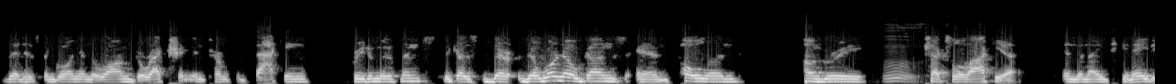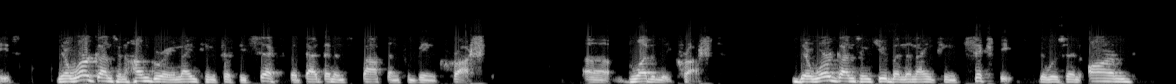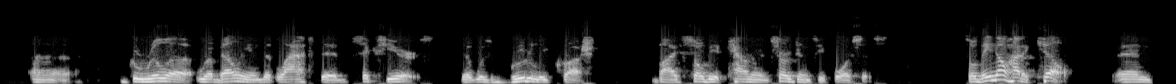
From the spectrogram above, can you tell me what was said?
that has been going in the wrong direction in terms of backing freedom movements because there there were no guns in Poland, Hungary, mm. Czechoslovakia in the 1980s. There were guns in Hungary in 1956, but that didn't stop them from being crushed, uh, bloodily crushed. There were guns in Cuba in the 1960s there was an armed uh, guerrilla rebellion that lasted six years, that was brutally crushed by Soviet counterinsurgency forces. So they know how to kill. And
